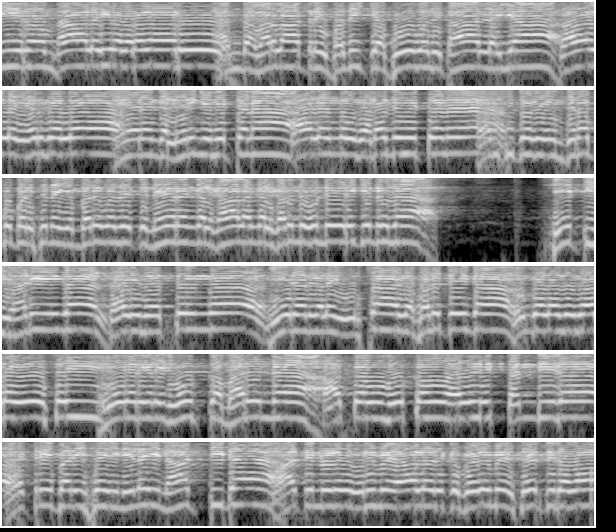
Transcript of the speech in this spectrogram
வீரம். நாளைய வரலாறு. அந்த வரலாற்றை பதிக்க போவது கால் ஐயா கால ஏற்கல. நேரங்கள் நெருங்கி விட்டன காலங்கள் கடந்து விட்டன பரிசு தொகையும் சிறப்பு பரிசினையும் பெறுவதற்கு நேரங்கள் காலங்கள் கடந்து கொண்டே இருக்கின்றன. சீட்டி அடியுங்கள். கை தட்டுங்க வீரர்களை உற்சாகப்படுத்துங்கள். உங்களது கரவேசை வீரர்களின் ஊக்கம் அருந்த. ஆக்கமும் ஊக்கமும் அள்ளி தந்திட. வெற்றி பரிசை நிலை நாட்டிட. நாட்டினுடைய உரிமையாளருக்கு பெருமை சேர்த்திடவா?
